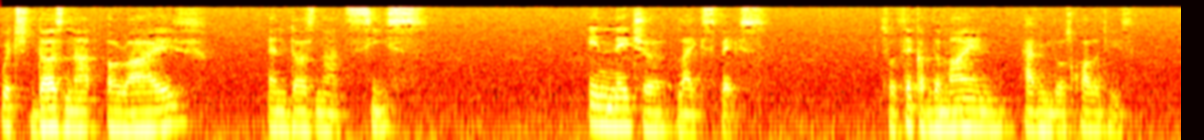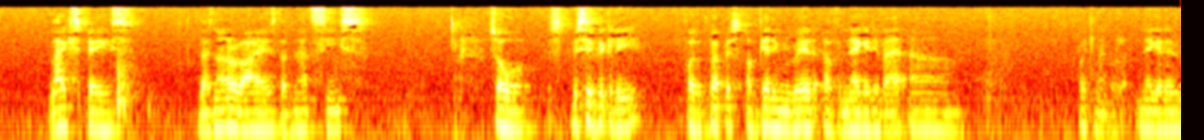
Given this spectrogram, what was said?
which does not arise and does not cease in nature like space. So think of the mind having those qualities. Like space, does not arise, does not cease. So specifically, for the purpose of getting rid of negative, uh, what can I call it? Negative.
